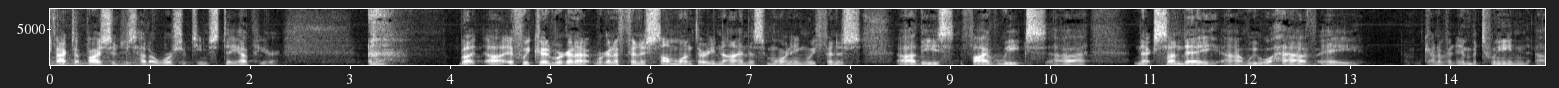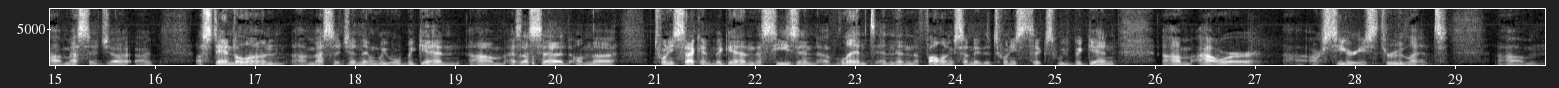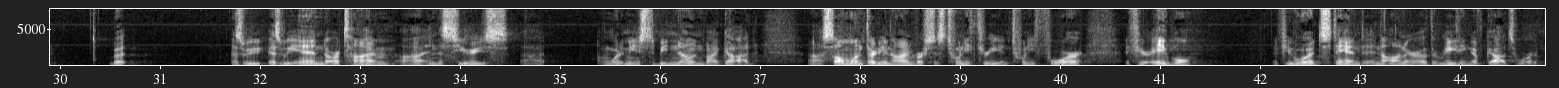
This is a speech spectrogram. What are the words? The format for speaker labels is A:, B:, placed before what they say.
A: fact, I probably should have just had our worship team stay up here. but uh, if we could, we're gonna we're gonna finish Psalm 139 this morning. We finish uh, these five weeks. Uh, next Sunday, uh, we will have a kind of an in between uh, message, a, a, standalone message, and then we will begin, um, as I said, on the 22nd, begin the season of Lent, and then the following Sunday, the 26th, we begin um, our uh, our series through Lent. Um, but as we as we end our time uh, in this series uh, on what it means to be known by God, uh, Psalm 139 verses 23 and 24. If you're able, if you would stand in honor of the reading of God's word.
